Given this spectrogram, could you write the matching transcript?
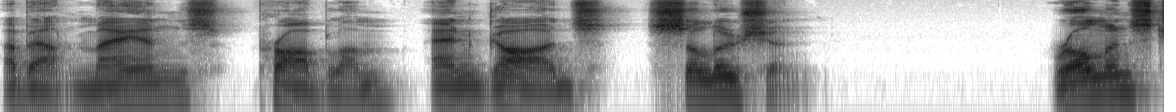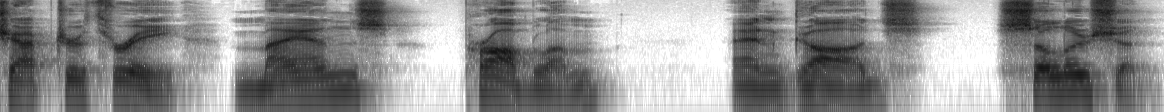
about man's problem and God's solution. Romans chapter 3 Man's problem and God's solution.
